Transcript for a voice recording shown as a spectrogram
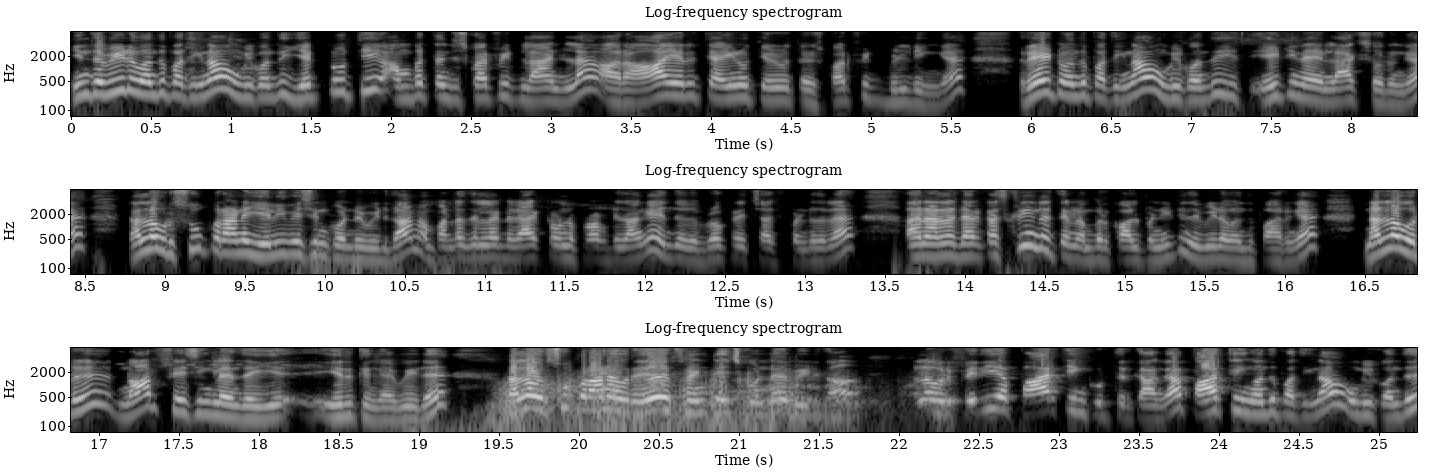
இந்த வீடு வந்து பார்த்தீங்கன்னா உங்களுக்கு வந்து எட்நூற்றி ஐம்பத்தஞ்சு ஸ்கொயர் ஃபீட் லேண்டில் ஒரு ஆயிரத்தி ஐநூற்றி எழுபத்தஞ்சு ஸ்கொயர் ஃபீட் பில்டிங்கு ரேட் வந்து பார்த்தீங்கன்னா உங்களுக்கு வந்து எயிட்டி நைன் லேக்ஸ் வருங்க. நல்ல ஒரு சூப்பரான எலிவேஷன் கொண்ட வீடு தான். நான் பண்ணுறதில்ல டேரக்ட் ஒன்று ப்ராப்பர்ட்டி தாங்க. எந்த ப்ரோக்கரேஜ் சார்ஜ் பண்ணுறதில்ல அதனால டேரக்டாக ஸ்க்ரீனில் தெரிய நம்பர் கால் பண்ணிட்டு இந்த வீடை வந்து பாருங்க. நல்ல ஒரு நார்த் ஃபேஸிங்கில் இந்த இ- இருக்குங்க வீடு. நல்ல ஒரு சூப்பரான ஒரு ஃப்ரண்டேஜ் கொண்ட வீடு தான். நல்ல ஒரு பெரிய பார்க்கிங் கொடுத்துருக்காங்க. பார்க்கிங் வந்து பார்த்தீங்கன்னா உங்களுக்கு வந்து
